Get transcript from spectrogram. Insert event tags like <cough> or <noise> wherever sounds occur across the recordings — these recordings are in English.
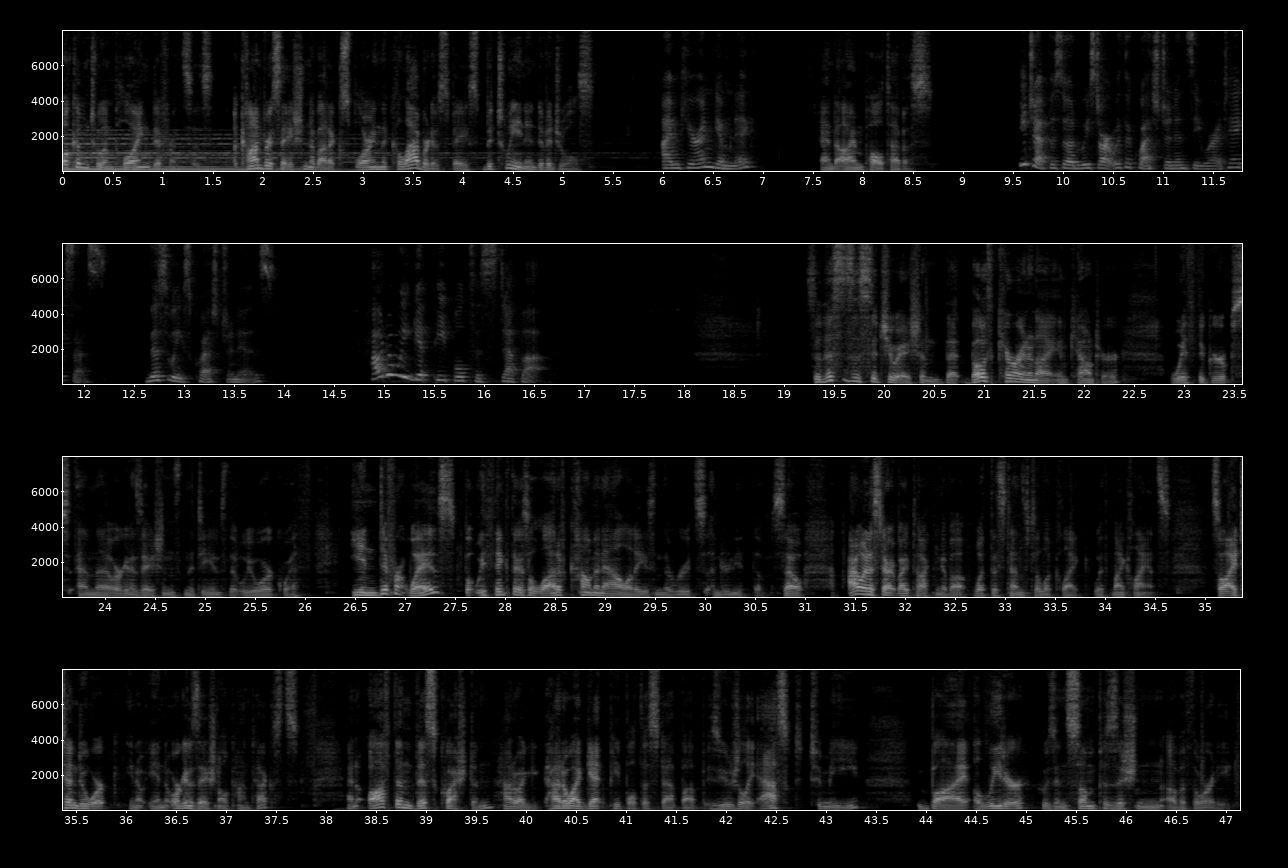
Welcome to Employing Differences, a conversation about exploring the collaborative space between individuals. I'm Karen Gimnig. And I'm Paul Tevis. Each episode, we start with a question and see where it takes us. This week's question is How do we get people to step up? So, this is a situation that both Karen and I encounter with the groups and the organizations and the teams that we work with in different ways, but we think there's a lot of commonalities in the roots underneath them. So, I want to start by talking about what this tends to look like with my clients. So, I tend to work, you know, in organizational contexts, and often this question, how do I how do I get people to step up is usually asked to me by a leader who's in some position of authority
